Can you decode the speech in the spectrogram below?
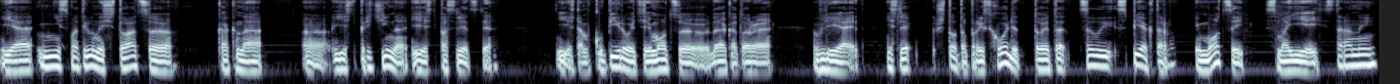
я не смотрю на ситуацию как на э, есть причина, есть последствия и там купировать эмоцию, да, которая влияет. Если что-то происходит, то это целый спектр эмоций с моей стороны,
